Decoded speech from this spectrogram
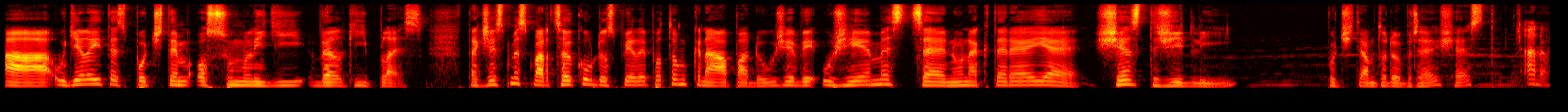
A udělejte s počtem 8 lidí velký ples. Takže jsme s Marcelkou dospěli potom k nápadu, že využijeme scénu, na které je 6 židlí, počítám to dobře, šest? Ano.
